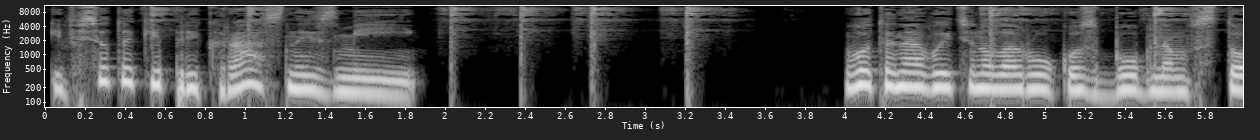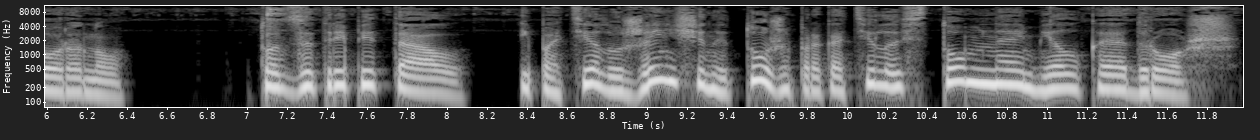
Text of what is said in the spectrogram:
и все-таки прекрасной змеи. Вот она вытянула руку с бубном в сторону. Тот затрепетал, и по телу женщины тоже прокатилась томная мелкая дрожь.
